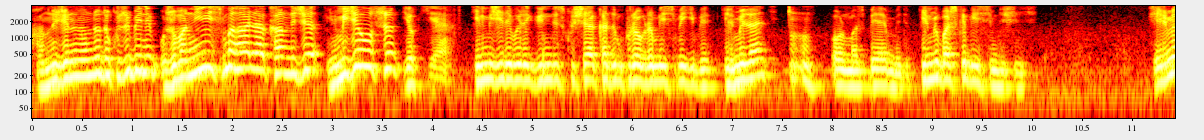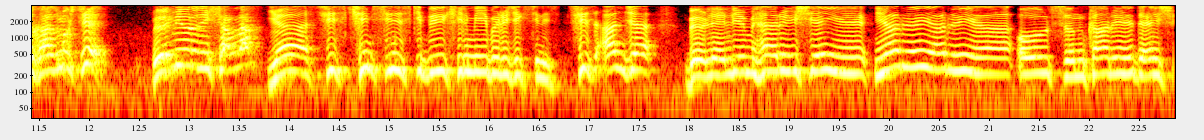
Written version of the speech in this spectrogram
Kanlıca'nın onda dokuzu benim. O zaman niye ismi hala Kanlıca? Hilmice olsun. Yok ya. Hilmice de böyle gündüz kuşağı kadın programı ismi gibi. Hilmi Lent? Olmaz beğenmedim. Hilmi başka bir isim düşünsün. Hilmi Kazmıkçı. Bölmüyoruz inşallah. Ya siz kimsiniz ki büyük Hilmi'yi böleceksiniz? Siz anca bölelim her şeyi yarı yarıya olsun kardeş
